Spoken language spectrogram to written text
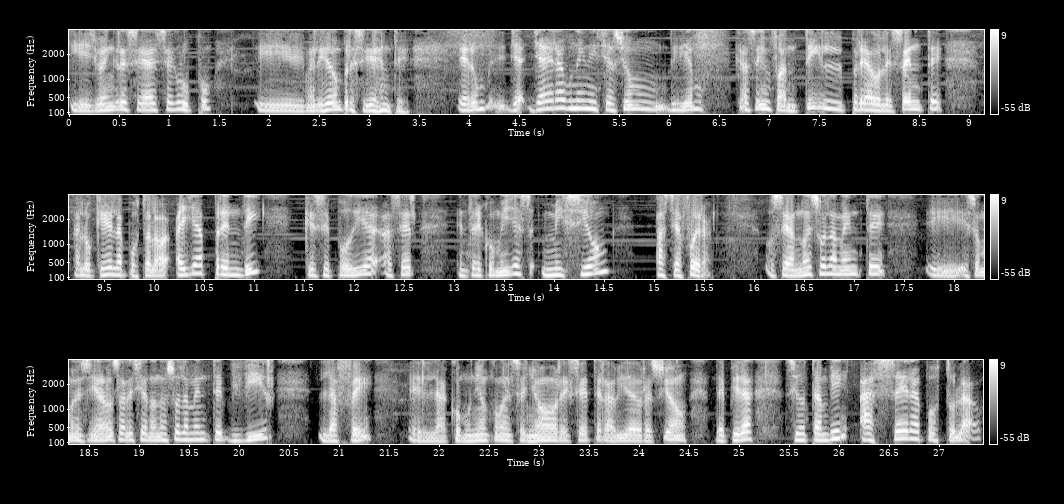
Y yo ingresé a ese grupo y me eligieron presidente. Era ya, ya, era una iniciación, diríamos, casi infantil, preadolescente, a lo que es el apostolado. Ahí aprendí que se podía hacer, entre comillas, misión hacia afuera. O sea, no es solamente, y eso me lo enseñaron los salesianos, no es solamente vivir la fe, la comunión con el Señor, etcétera, la vida de oración, de piedad, sino también hacer apostolado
